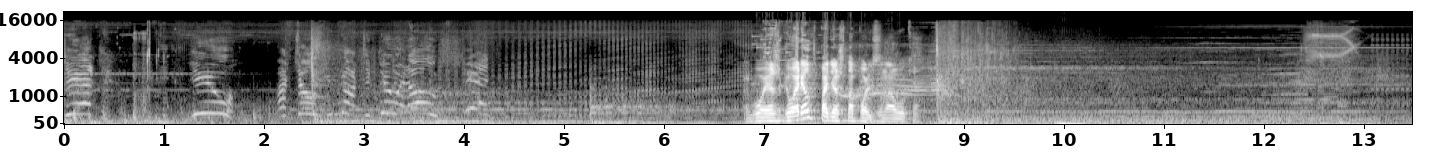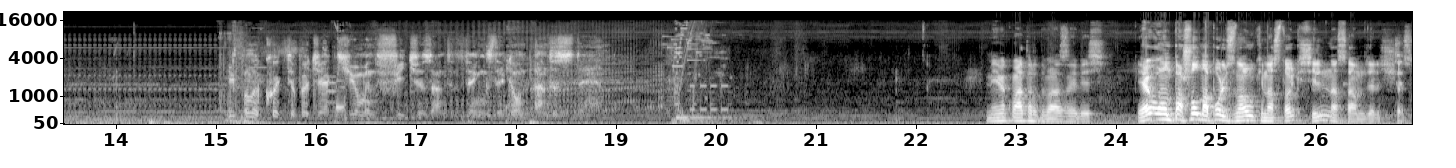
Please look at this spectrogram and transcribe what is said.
Shit! You! I told you not to do it! Oh, Во, я же говорил, ты пойдешь на пользу understand. Мимик Матер 2, заебись. Я, он пошел на пользу науки настолько сильно, на самом деле, сейчас.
